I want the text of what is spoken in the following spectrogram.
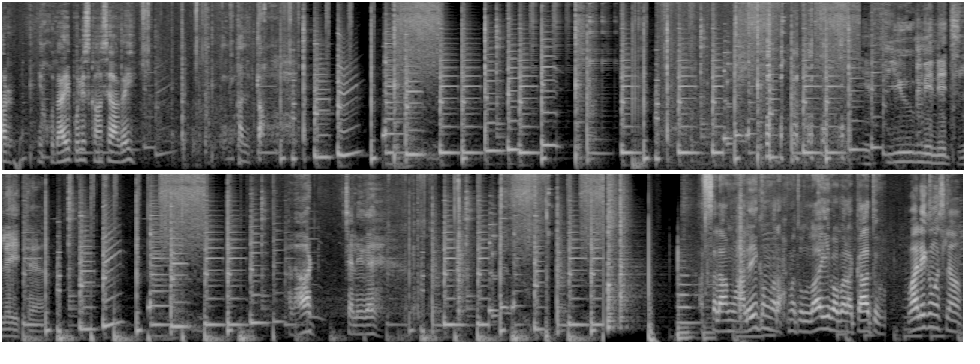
यार ये खुदाई पुलिस कहाँ से आ गई? निकलता हूँ। A few minutes later. अलाट चले गए। असलकम वरहमतुल्लाहि वबरकातुहू। वालेकुम अस्सलाम।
